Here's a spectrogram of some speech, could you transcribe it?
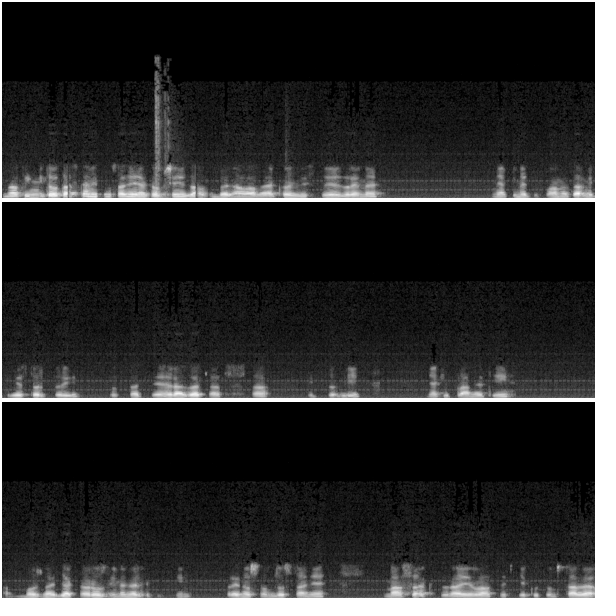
Na týmito otázkami som sa nejak hlbšie nezaoberal, ale ako existuje zrejme nejaký medziplanetárny priestor, ktorý v podstate hrá za čas sa histórii nejaké planety a možno aj vďaka rôznym energetickým prenosom dostane masa, ktorá je vlastne v tekutom stave a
